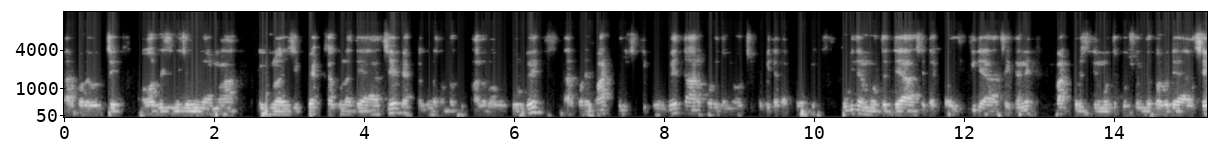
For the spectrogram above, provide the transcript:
তারপরে হচ্ছে অভাবে জমিদার মা এগুলা যে ব্যাখ্যা গুলা দেয়া আছে ব্যাখ্যা গুলা তোমরা খুব ভালোভাবে পড়বে। তারপরে পাঠ পরিচিতি পড়বে, তারপরে তোমরা হচ্ছে কবিতাটা পড়বে। কবিতার মধ্যে দেয়া আছে, দেখো, কি দেয়া আছে এখানে? পাঠ পরিস্থিতির মধ্যে খুব সুন্দর ভাবে দেয়া আছে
